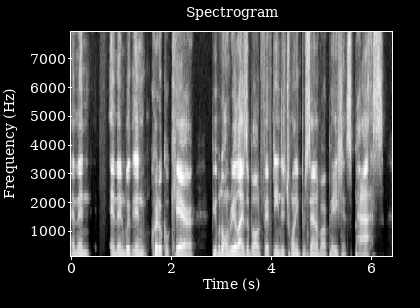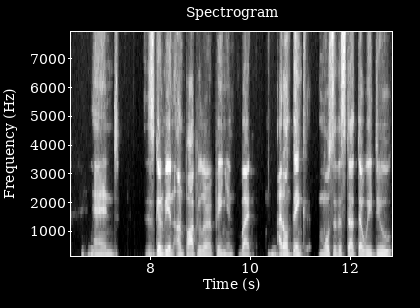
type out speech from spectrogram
And then and then within critical care, people don't realize about 15 to 20% of our patients pass. Mm-hmm. And this is going to be an unpopular opinion, but mm-hmm. I don't think most of the stuff that we do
